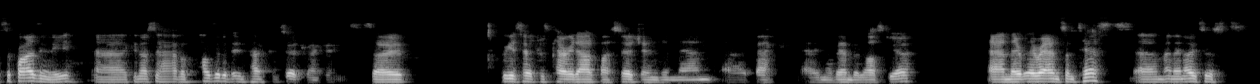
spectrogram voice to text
surprisingly, uh, can also have a positive impact on search rankings. So research was carried out by Search Engine Man uh, back in November last year. And they, they ran some tests um, and they noticed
